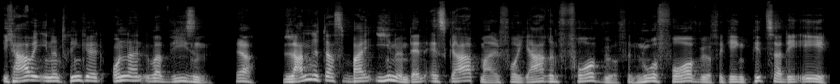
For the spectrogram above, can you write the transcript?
ich habe Ihnen Trinkgeld online überwiesen. Ja. Landet das bei Ihnen? Denn es gab mal vor Jahren Vorwürfe, nur Vorwürfe gegen pizza.de.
